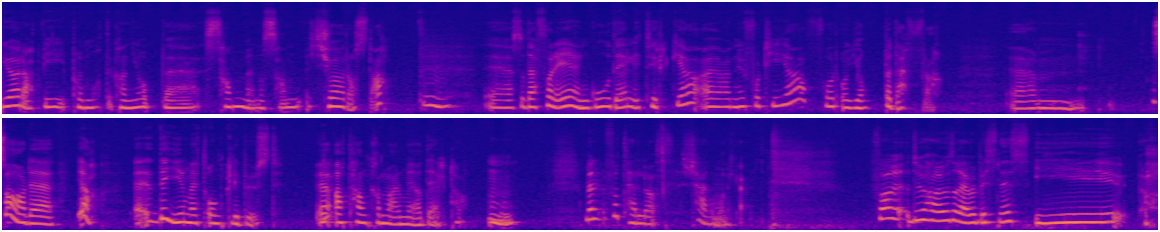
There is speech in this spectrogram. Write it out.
gjør at vi på en måte kan jobbe sammen og sam kjøre oss, da. Mm. Eh, Så derfor er jeg en god del i Tyrkia eh, nå for tida for å jobbe derfra. Um, og så har det Ja, eh, det gir meg et ordentlig boost. eh, At han kan være med og delta. Mm. Men fortell oss, kjære Monica. For du har jo drevet business i åh,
